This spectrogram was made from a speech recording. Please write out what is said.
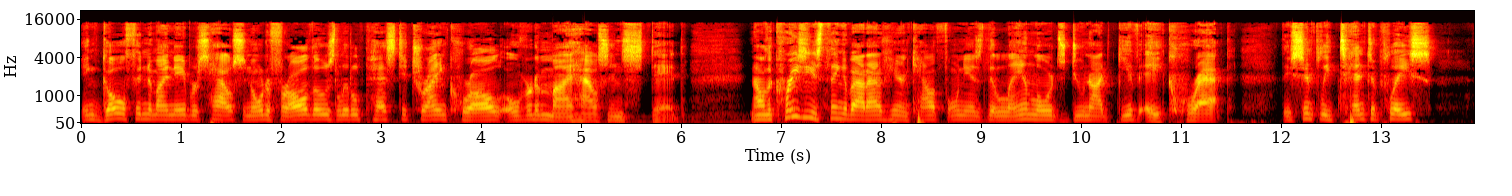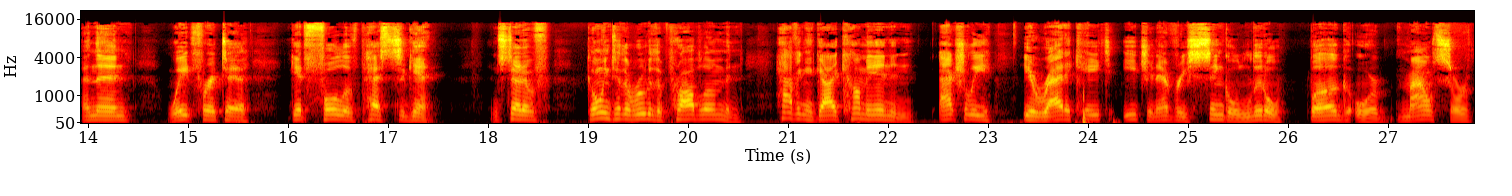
engulf into my neighbor's house in order for all those little pests to try and crawl over to my house instead. Now, the craziest thing about out here in California is the landlords do not give a crap they simply tent a place and then wait for it to get full of pests again. Instead of going to the root of the problem and having a guy come in and actually eradicate each and every single little bug or mouse or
